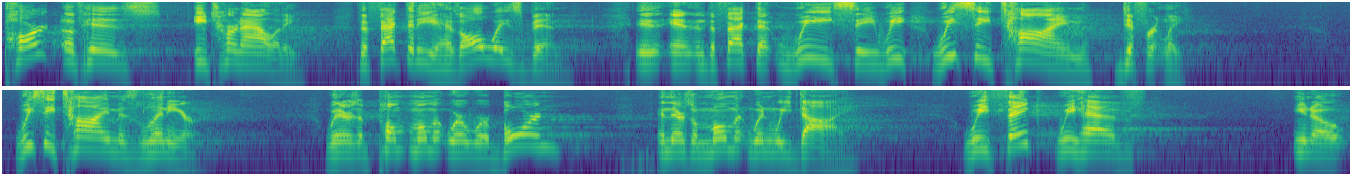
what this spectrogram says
Part of his eternality, the fact that he has always been, and the fact that we see, we, we see time differently. We see time as linear. There's a moment where we're born, and there's a moment when we die. We think we have, you know,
